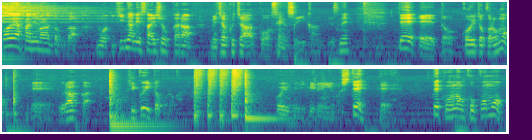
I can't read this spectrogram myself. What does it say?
これ始まるとこがもういきなり最初からめちゃくちゃこうセンスいい感じですね。で、えーと、こういうところも、えー、裏から低いところからこういうふうにフィルインをして、えー、でこのここも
